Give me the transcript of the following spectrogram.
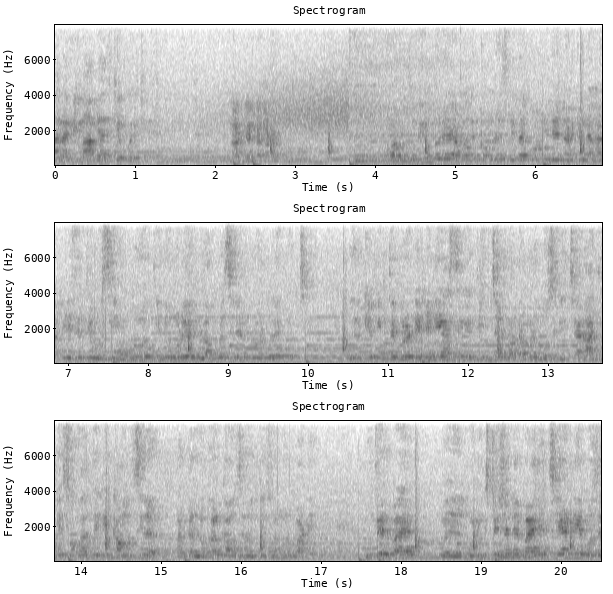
আর আমি মাকে আজকে ওপরে চলে নারকেল ডাঙ্গাটা গত দুদিন ধরে আমাদের কংগ্রেস নেতা কর্মীদের নারকেলডাঙ্গা পিএসএ যে ওসি পুরো তৃণমূলের ব্লক প্রেসিডেন্ট রোল প্লে করছে। ওদেরকে মিথ্যে করে ডেকে নিয়ে আসছে গিয়ে তিন চার ঘণ্টা করে বসে দিচ্ছে। আর আজকে সকাল থেকে কাউন্সিলর ওখানকার লোকাল কাউন্সিলর উনত্রিশ নম্বর ওয়ার্ডে, বুথের বাইরে পোলিং স্টেশনের বাইরে চেয়ার নিয়ে বসে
